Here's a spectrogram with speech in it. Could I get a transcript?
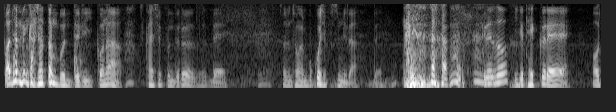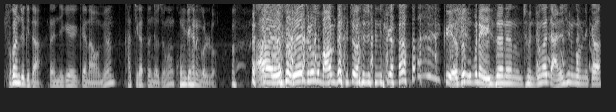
마담민 가셨던 분들이 있거나 가실 분들은 네 저는 정말 묻고 싶습니다. 네. 그래서 이게 댓글에 어, 주관적이다라는 얘기가 나오면 같이 갔던 여성은 공개하는 걸로. 아, 왜 그런 거 마음대로 좋아하십니까? 그 여성분의 의사는 존중하지 않으시는 겁니까?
